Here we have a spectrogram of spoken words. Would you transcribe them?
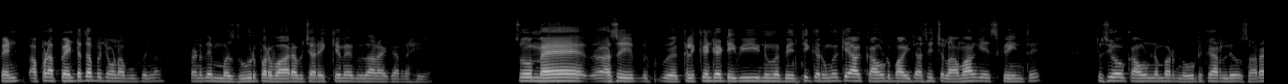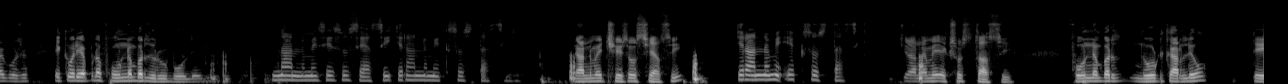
ਪਿੰਡ, ਆਪਣਾ ਪਿੰਡ ਤਾਂ ਬਚਾਉਣਾ ਪਊ ਪਹਿਲਾਂ। ਪਿੰਡ ਦੇ ਮਜ਼ਦੂਰ ਪਰਿਵਾਰ ਆ ਵਿਚਾਰੇ ਕਿਵੇਂ ਗੁਜ਼ਾਰਾ ਕਰ ਰਹੇ ਆ। ਸੋ ਮੈਂ, ਅਸੀਂ ਕਲਿੱਕ ਇੰਡੀਆ ਟੀਵੀ ਨੂੰ ਮੈਂ ਬੇਨਤੀ ਕਰੂੰਗਾ ਕਿ ਆ ਅਕਾਊਂਟ ਬਾਈ ਦਾ ਅਸੀਂ ਚਲਾਵਾਂਗੇ ਸਕਰੀਨ ਤੇ। ਤੁਸੀਂ ਉਹ ਅਕਾਊਂਟ ਨੰਬਰ ਨੋਟ ਕਰ ਲਿਓ ਸਾਰਾ ਕੁਝ ਇੱਕ ਵਾਰੀ ਆਪਣਾ ਫੋਨ ਨੰਬਰ ਜ਼ਰੂਰ ਬੋਲ ਦਿਓ ਜੀ। 99686 94187 99686 94187 94187 ਫੋਨ ਨੰਬਰ ਨੋਟ ਕਰ ਲਿਓ ਤੇ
